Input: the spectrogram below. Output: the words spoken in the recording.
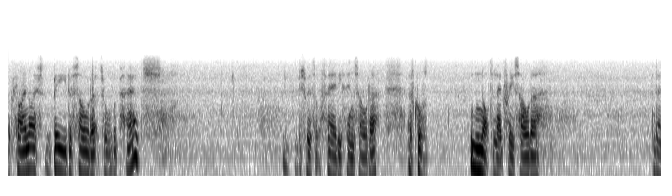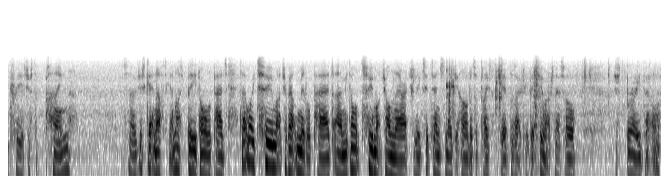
apply a nice bead of solder to all the pads just with sort of fairly thin solder. Of course not lead free solder. Lead free is just a pain. So just get enough to get a nice bead on all the pads. Don't worry too much about the middle pad. Um, you don't want too much on there actually because it tends to make it harder to place the chip. There's actually a bit too much there so I'll just braid that off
